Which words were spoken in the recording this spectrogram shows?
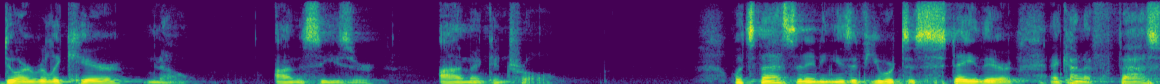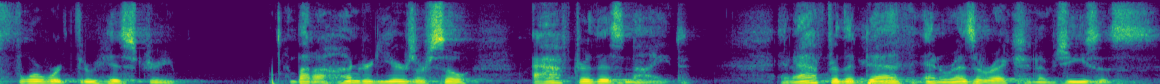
Do I really care? No. I'm Caesar. I'm in control. What's fascinating is if you were to stay there and kind of fast forward through history, about a hundred years or so after this night, and after the death and resurrection of Jesus,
